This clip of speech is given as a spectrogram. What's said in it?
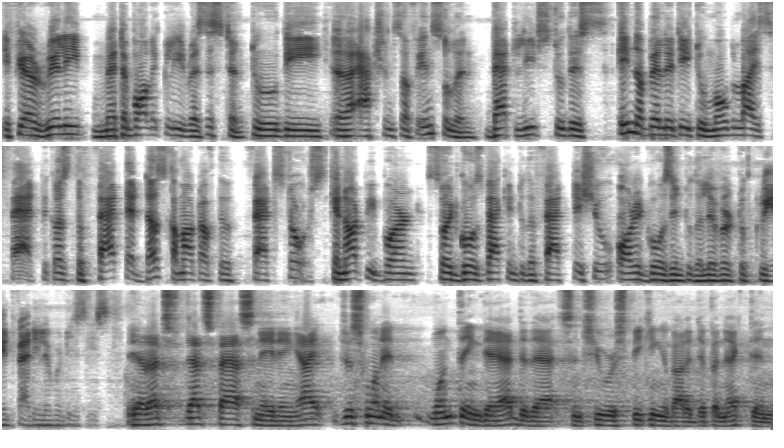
if you are really metabolically resistant to the uh, actions of insulin, that leads to this inability to mobilize fat because the fat that does come out of the fat stores cannot be burned. So it goes back into the fat tissue or it goes into the liver to create fatty liver disease. Yeah, that's that's fascinating. I just wanted one thing to add to that since you were speaking about adiponectin.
